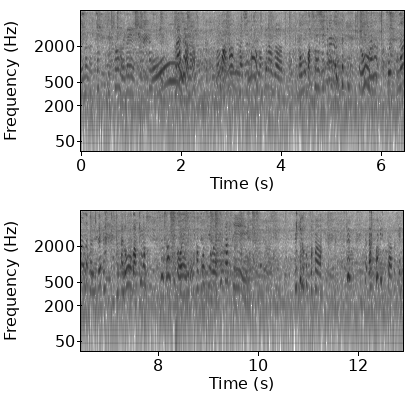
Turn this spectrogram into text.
얼마 나왔어? 9,500. 오. 싸지 않아? 너무 안 나오니까 10만 원 넘게 나가. 너무 막힘없이 너무 거의 9만 원 나갔는데? 아, 너무 막힘없이 바꿔치면 술값이 이거 봐. 나머지 다섯 개.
